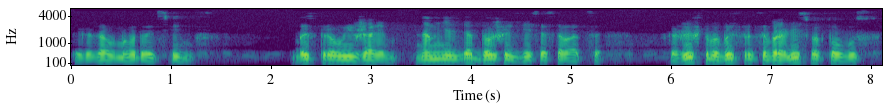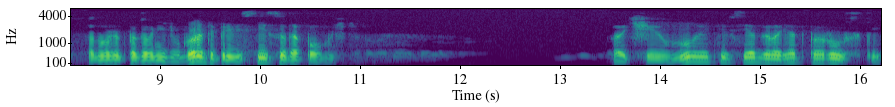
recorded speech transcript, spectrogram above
приказал молодой сфинкс. Быстро уезжаем. Нам нельзя дольше здесь оставаться. Скажи, чтобы быстро собрались в автобус. Он может позвонить в город и привезти сюда помощь. Почему эти все говорят по-русски?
